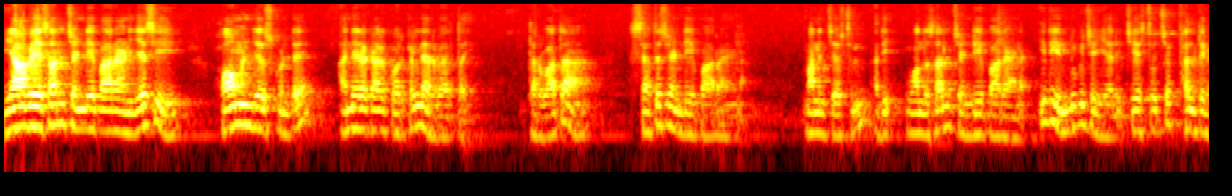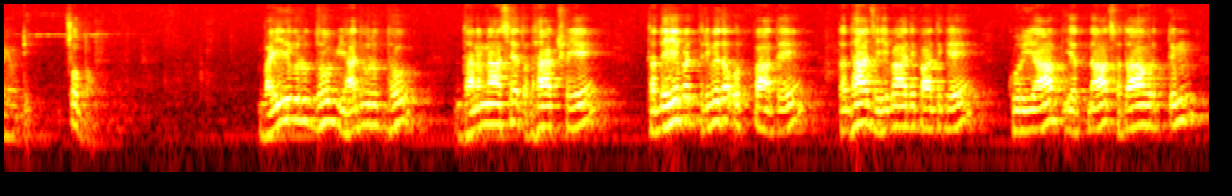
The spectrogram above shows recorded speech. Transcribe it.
యాభై సార్లు చండీ పారాయణ చేసి హోమం చేసుకుంటే అన్ని రకాల కోరికలు నెరవేరుతాయి. తర్వాత శతచండీ పారాయణ. మనం చేస్తుంది అది వంద సార్లు చండీ పారాయణ. ఇది ఎందుకు చేయాలి? చేస్తూ వచ్చే ఫలితం ఏమిటి? చూద్దాం. వైద్య వ్యాధివృద్ధో వ్యాధి విరుద్ధౌ ధననాశే తథాక్షయే తదేవ త్రివిధ ఉత్పాతే తథా జైవాదిపాతికే కుర్యాత్ యత్నాత్ సదావృత్తిం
